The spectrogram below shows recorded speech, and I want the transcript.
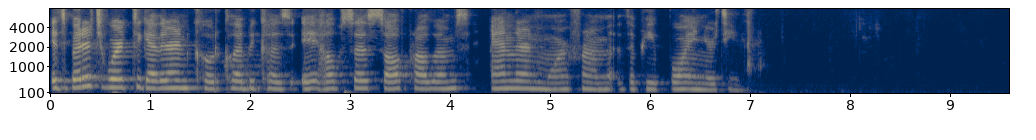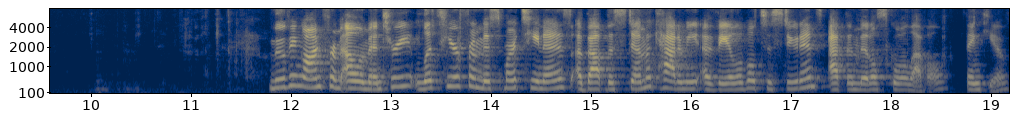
It's better to work together in Code Club because it helps us solve problems and learn more from the people in your team. Moving on from elementary, let's hear from Ms. Martinez about the STEM Academy available to students at the middle school level. Thank you.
